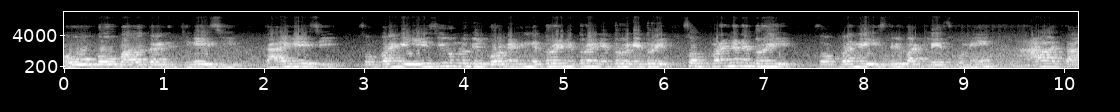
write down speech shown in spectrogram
కొవ్వు కొవ్వు పదార్థాన్ని తినేసి తాగేసి శుభ్రంగా ఏసీ రూమ్లోకి వెళ్ళి కొరకట్టి నిద్రోయి నిద్రోయి నిద్రోయి నిద్రోయి శుభ్రంగా నిద్రోయి శుభ్రంగా ఇస్త్రీ బట్టలు వేసుకుని ఆ తా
